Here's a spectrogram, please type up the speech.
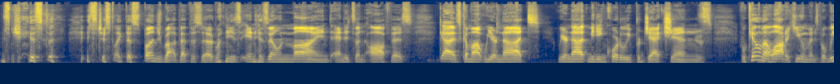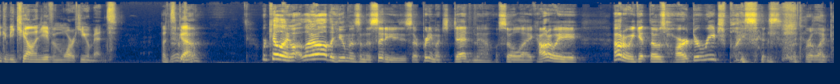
It's just it's just like the SpongeBob episode when he's in his own mind and it's an office. Guys, come on, we are not we are not meeting quarterly projections. We're killing a lot of humans, but we could be killing even more humans. Let's Yeah, go. man. We're killing all, like, all the humans in the cities are pretty much dead now. So like, how do we how do we get those hard to reach places? like we're like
